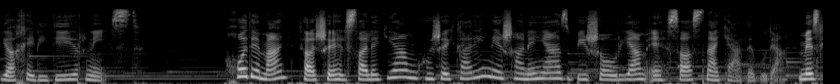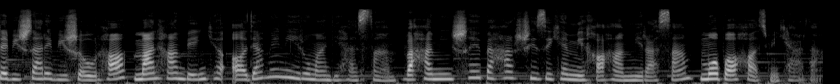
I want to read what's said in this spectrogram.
یا خیلی دیر نیست. خود من تا چهل هم کوچکترین نشانه ای از بیشعوریم احساس نکرده بودم. مثل بیشتر بیشعورها من هم به اینکه آدم نیرومندی هستم و همیشه به هر چیزی که می‌خواهم می‌رسم مباهات می‌کردم.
